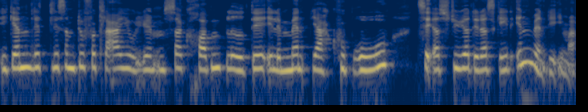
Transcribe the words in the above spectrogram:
igen lidt ligesom du forklarer, Julie, så er kroppen blevet det element, jeg kunne bruge til at styre det, der skete indvendigt i mig.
